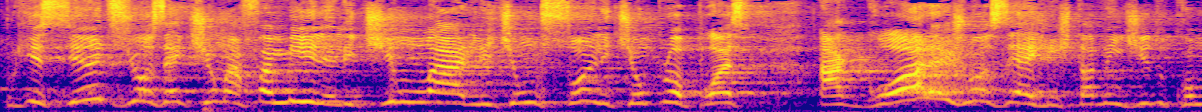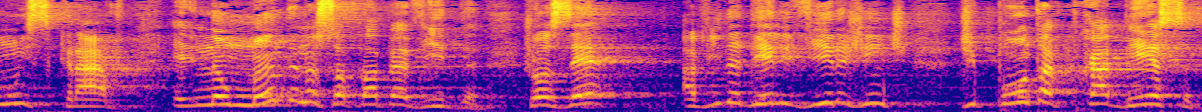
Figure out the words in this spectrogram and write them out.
porque se antes José tinha uma família, ele tinha um lar, ele tinha um sonho, ele tinha um propósito, agora José, gente está vendido como um escravo, ele não manda na sua própria vida. José, a vida dele vira, gente, de ponta cabeça,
